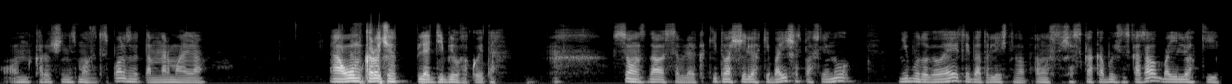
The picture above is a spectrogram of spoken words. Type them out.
он, короче, не сможет использовать там нормально. А, он, короче, блядь, дебил какой-то. Все, он сдался, блядь. Какие-то вообще легкие бои сейчас пошли. Ну, не буду говорить, ребята, лишнего, потому что сейчас, как обычно сказал, бои легкие.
